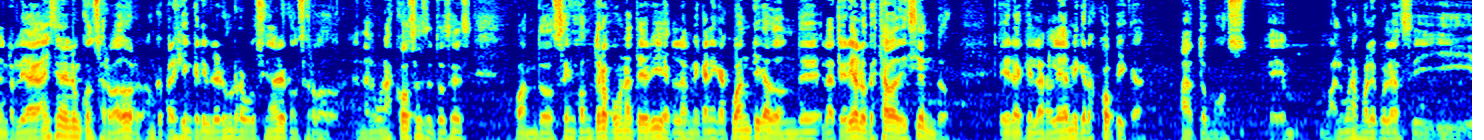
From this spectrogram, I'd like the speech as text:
En realidad Einstein era un conservador, aunque parezca increíble, era un revolucionario conservador en algunas cosas. Entonces, cuando se encontró con una teoría, la mecánica cuántica, donde la teoría lo que estaba diciendo era que la realidad microscópica, átomos, eh, algunas moléculas y,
